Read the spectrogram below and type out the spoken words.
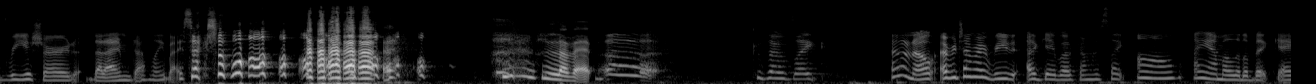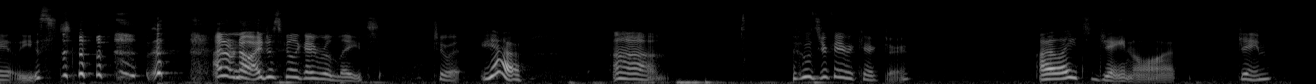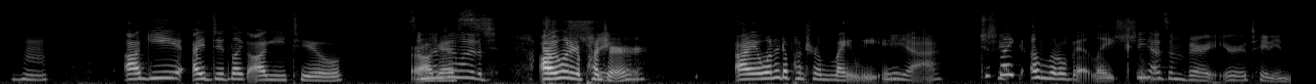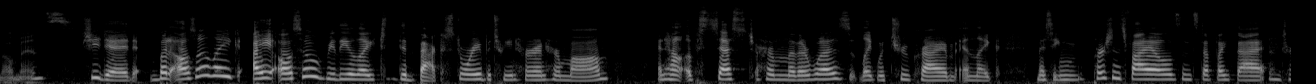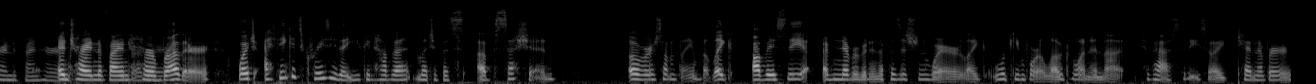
reassured that I'm definitely bisexual. love it. Because I was like, I don't know. Every time I read a gay book, I'm just like, oh, I am a little bit gay at least. I don't know. I just feel like I relate to it. Yeah. Um, who's your favorite character? I liked Jane a lot. Jane. Mm-hmm. Augie, I did like Augie too. Or Sometimes I wanted to. Oh, I wanted to punch shake her. I wanted to punch her lightly. Yeah, Just She- like a little bit, like she had some very irritating moments. She did, but also like I also really liked the backstory between her and her mom, and how obsessed her mother was, like with true crime and like missing persons files and stuff like that, I'm trying to find her. and trying to find her Brother. brother. Which I think it's crazy that you can have that much of a s- obsession over something, but like obviously I've never been in a position where like looking for a loved one in that capacity, so I can never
